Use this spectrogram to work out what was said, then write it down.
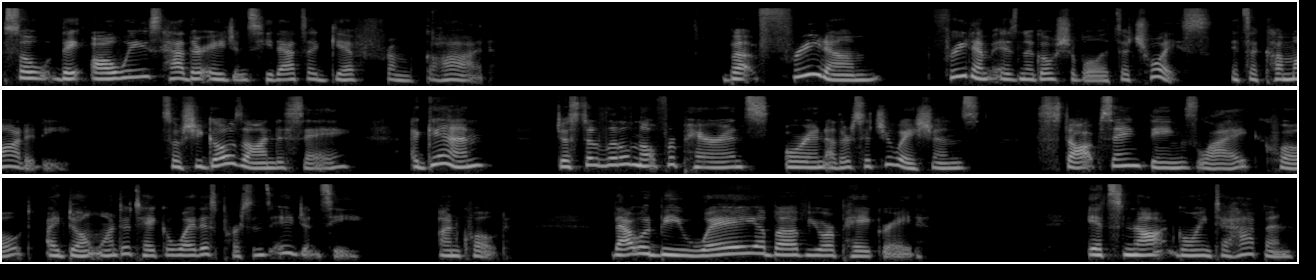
so they always had their agency. That's a gift from God. But freedom, freedom is negotiable. It's a choice. It's a commodity. So she goes on to say, again, just a little note for parents or in other situations, Stop saying things like, quote, I don't want to take away this person's agency, unquote. That would be way above your pay grade. It's not going to happen.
